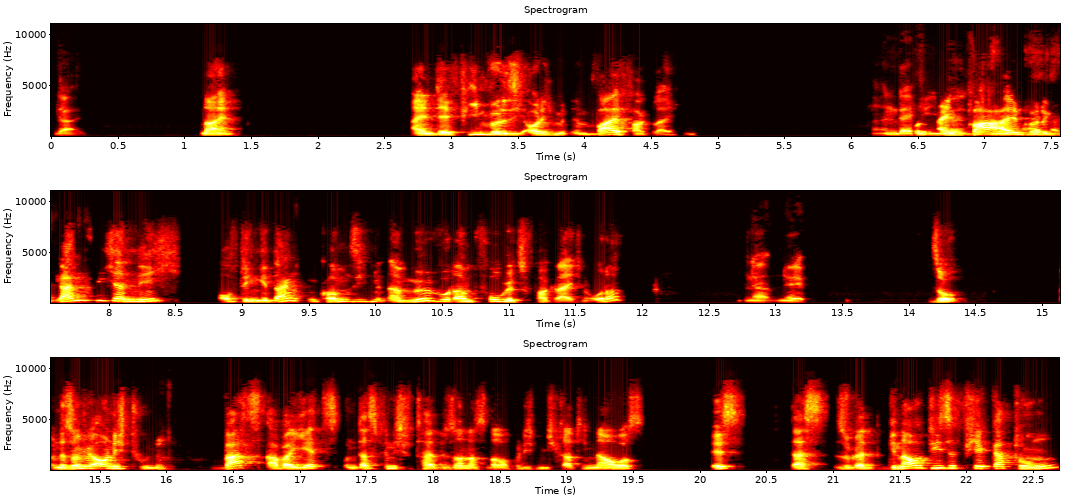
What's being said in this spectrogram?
Nein. Nein. Ein Delfin würde sich auch nicht mit einem Wal vergleichen. Ein Delfin Und ein Wal würde ganz sicher nicht auf den Gedanken kommen, sich mit einer Möwe oder einem Vogel zu vergleichen, oder? Ja, nee. So. Und das sollen wir auch nicht tun. Was aber jetzt, und das finde ich total besonders, und darauf will ich mich gerade hinaus, ist, dass sogar genau diese vier Gattungen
